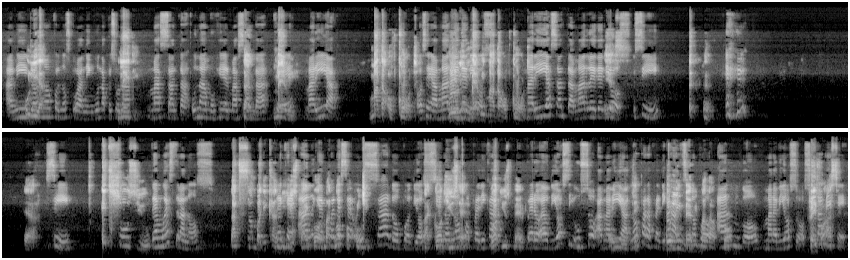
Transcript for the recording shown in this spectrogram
A mí holier yo no conozco a ninguna persona lady, más santa, una mujer más santa que Mary. María, Mother of God. o sea, Madre Holy de Mary, Dios. Mother of God. María Santa, Madre de Dios. Sí, Yeah. sí, It shows you demuéstranos that somebody can de be que used by God, alguien but puede not for ser preaching. usado por Dios, But sino God used no her. por predicar. God used Mary. Pero el Dios sí usó a María, no para predicar, Only Mary, sino por Mother of God. algo maravilloso. Pray for us. Solamente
